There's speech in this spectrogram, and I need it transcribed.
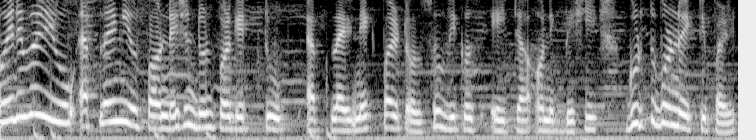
Whenever you applying your foundation, don't forget to apply neck part also because এইটা অনেক বেশি গুরুত্বপূর্ণ একটি part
